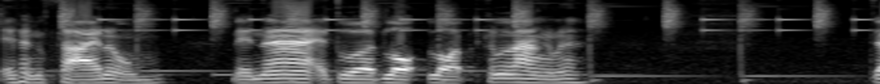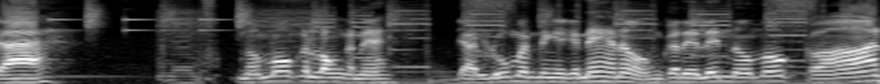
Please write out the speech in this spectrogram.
ไอทางซ้ายนะผมในหน้าไอ้ตัวหลอดหลอดข้างล่างนะจ้า normal กันลองกันนะ อยากรู้มันเป็นไงกันแน่นะผมก็เลยเล่น normal ก่อน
